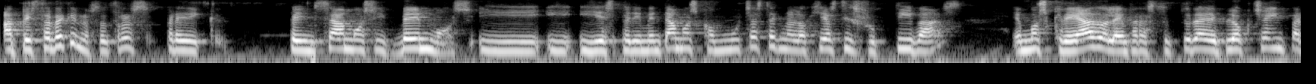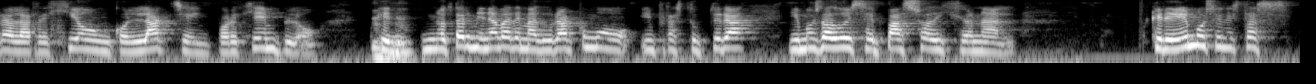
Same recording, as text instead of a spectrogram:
a pesar de que nosotros pensamos y vemos y, experimentamos con muchas tecnologías disruptivas, hemos creado la infraestructura de blockchain para la región con LackChain, por ejemplo, que no terminaba de madurar como infraestructura y hemos dado ese paso adicional. Creemos en estas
